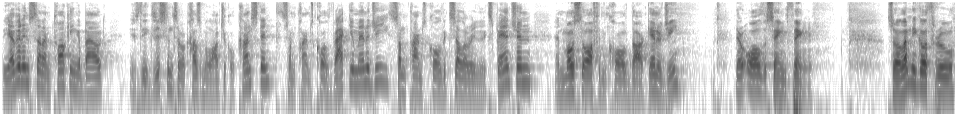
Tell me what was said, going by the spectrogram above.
The evidence that I'm talking about is the existence of a cosmological constant, sometimes called vacuum energy, sometimes called accelerated expansion, and most often called dark energy. They're all the same thing. So let me go through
